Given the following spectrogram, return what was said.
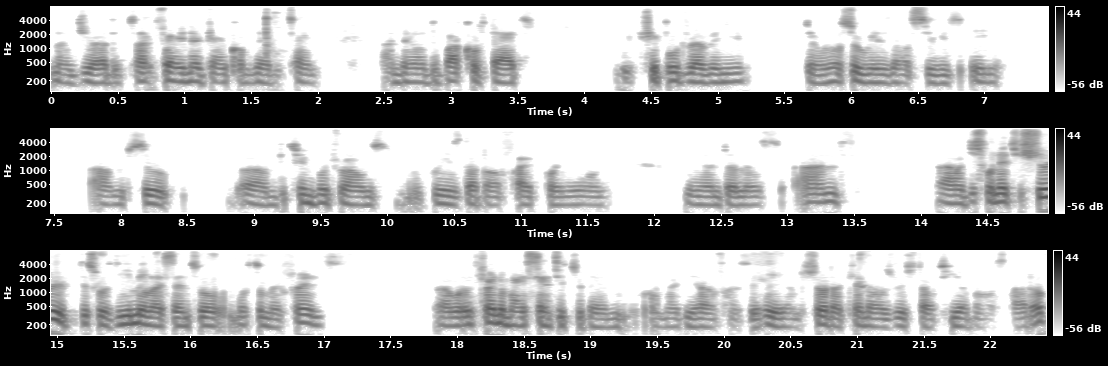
Nigeria at the time, for a Nigerian company at the time. And then on the back of that, we tripled revenue. Then we also raised our Series A. Um, so um, between both rounds, we raised about $5.1 million. And I uh, just wanted to show it. This was the email I sent to most of my friends. Uh, well, a friend of mine sent it to them on my behalf and said, hey, I'm sure that Kendall has reached out to you about a startup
